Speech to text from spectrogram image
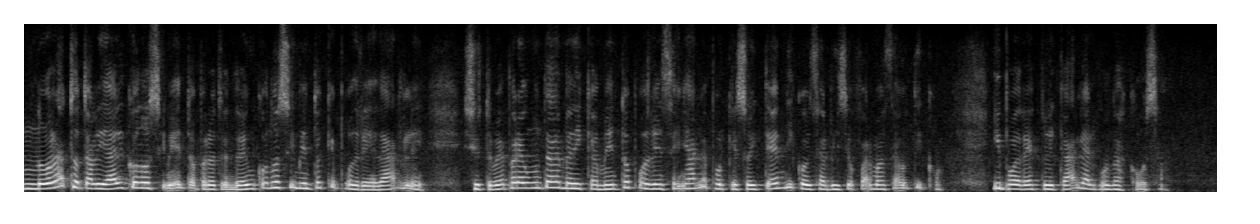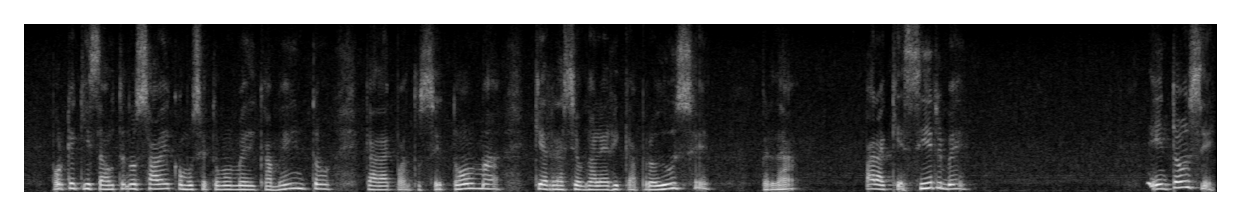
no la totalidad del conocimiento, pero tendré un conocimiento que podré darle. Si usted me pregunta de medicamentos, podré enseñarle porque soy técnico en servicio farmacéutico y podré explicarle algunas cosas porque quizá usted no sabe cómo se toma un medicamento, cada cuánto se toma, qué reacción alérgica produce, ¿verdad? ¿Para qué sirve? Entonces,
